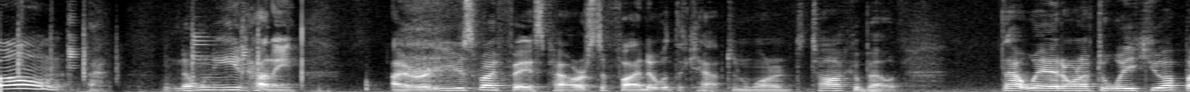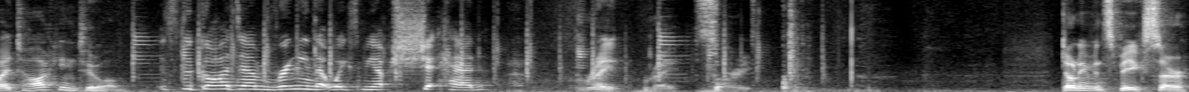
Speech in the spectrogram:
Phone. No need, honey. I already used my face powers to find out what the captain wanted to talk about. That way I don't have to wake you up by talking to him. It's the goddamn ringing that wakes me up, shithead. Right, right, sorry. Don't even speak, sir.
